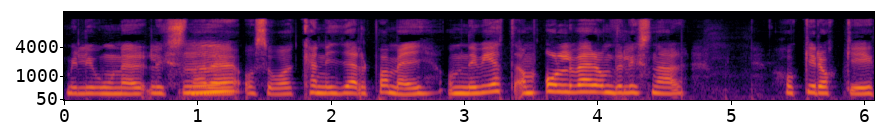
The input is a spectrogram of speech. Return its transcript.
miljoner lyssnare Mm. och så. Kan ni hjälpa mig? Om ni vet, om Oliver om du lyssnar, Hockey Rocky.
